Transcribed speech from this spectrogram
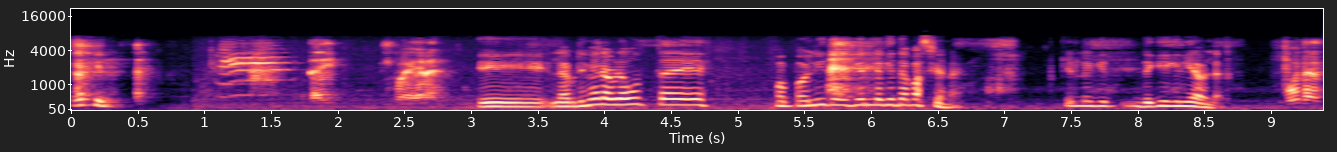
Garfield. Está ahí. Buena. Eh, la primera pregunta es, Juan Pablito, ¿qué es lo que te apasiona? ¿Qué es lo que, ¿De qué quería hablar? Puta.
